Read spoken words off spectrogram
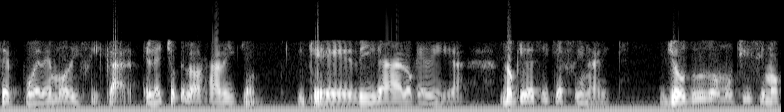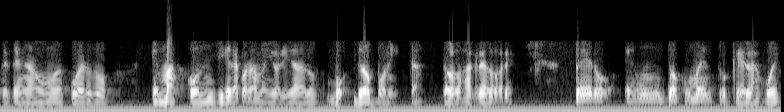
se puede modificar. El hecho que lo radiquen y que diga lo que diga, no quiere decir que es final. Yo dudo muchísimo que tengan un acuerdo, es más, con, ni siquiera con la mayoría de los, de los bonistas, de los acreedores, pero es un documento que la juez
